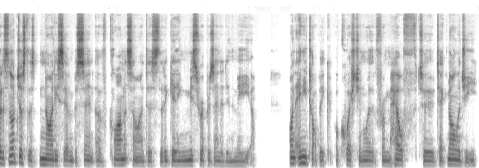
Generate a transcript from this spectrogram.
But it's not just the 97% of climate scientists that are getting misrepresented in the media. On any topic or question, whether from health to technology,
